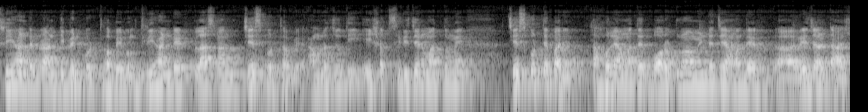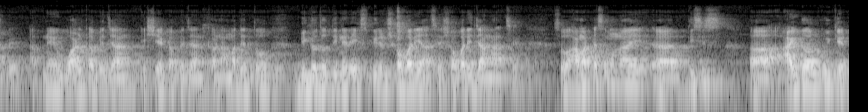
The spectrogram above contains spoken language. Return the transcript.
থ্রি হান্ড্রেড রান ডিপেন্ড করতে হবে এবং three hundred plus run chase করতে হবে। আমরা যদি এইসব সিরিজের মাধ্যমে চেস করতে পারি, তাহলে আমাদের বড় টুর্নামেন্টে যে আমাদের রেজাল্ট আসবে। আপনি ওয়ার্ল্ড কাপে যান, এশিয়া কাপে যান, কারণ আমাদের তো বিগত দিনের এক্সপিরিয়েন্স সবারই আছে, সবারই জানা আছে। সো আমার কাছে মনে হয় দিস ইজ আইডল উইকেট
